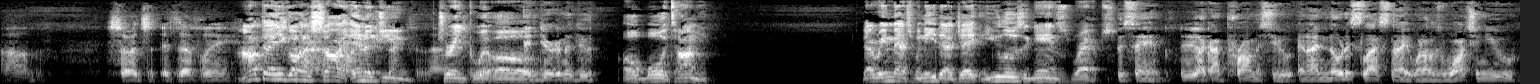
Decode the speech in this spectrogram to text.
Um, so it's it's definitely. I don't think you're going to start energy strength of that drink well. with uh and you're gonna do oh boy Tommy. That rematch we need that Jake. You lose again, it's raps. the same. Yeah. Like I promise you. And I noticed last night when I was watching you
